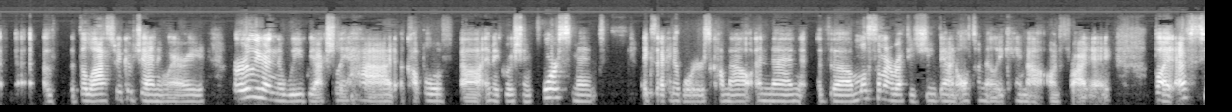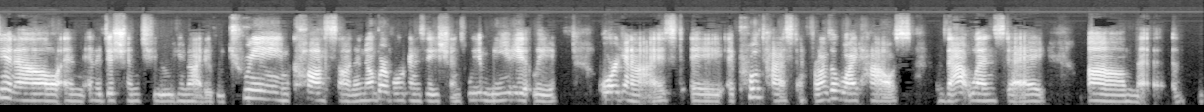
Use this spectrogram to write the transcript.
the last week of January, earlier in the week, we actually had a couple of uh, immigration enforcement executive orders come out, and then the Muslim and refugee ban ultimately came out on Friday. But FCNL, and in addition to United We Dream, CASA, and a number of organizations, we immediately organized a, a protest in front of the White House that Wednesday um,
